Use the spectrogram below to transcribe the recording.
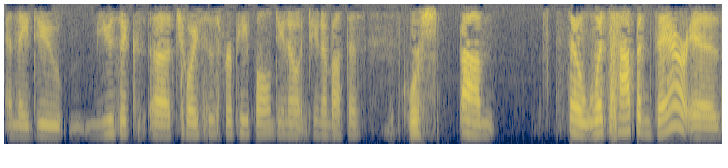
and they do music uh, choices for people. Do you know? Do you know about this? Of course. Um, so what's happened there is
